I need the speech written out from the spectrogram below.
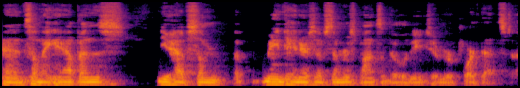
and something happens, you have some maintainers have some responsibility to report that stuff.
